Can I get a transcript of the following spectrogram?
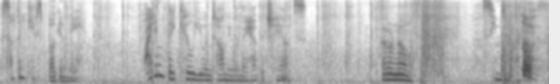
Something keeps bugging me. Why didn't they kill you and Tommy when they had the chance? I don't know. It Seems reckless.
